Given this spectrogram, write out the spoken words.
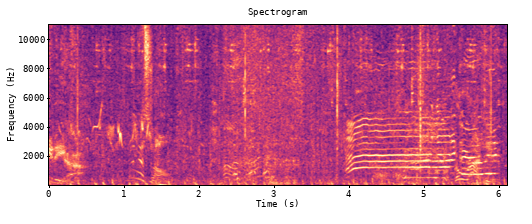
lady. Pass on. Go, Rocky.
